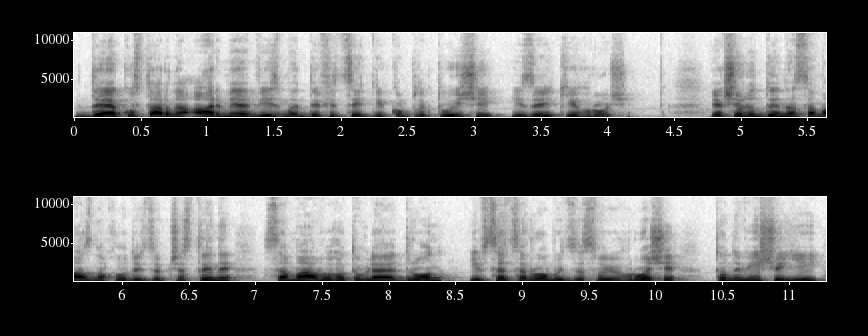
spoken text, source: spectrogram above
Де кустарна армія візьме дефіцитні комплектуючі і за які гроші? Якщо людина сама знаходить запчастини, сама виготовляє дрон і все це робить за свої гроші, то навіщо їй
